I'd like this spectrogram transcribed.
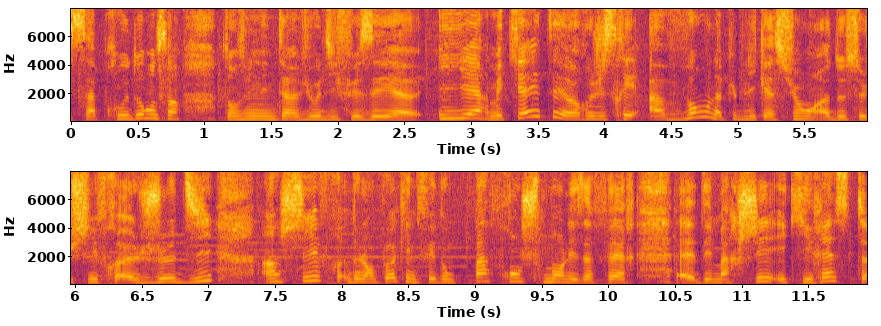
sa prudence Hein, dans une interview diffusée euh, hier, mais qui a été enregistrée avant la publication euh, de ce chiffre euh, jeudi. Un chiffre de l'emploi qui ne fait donc pas franchement les affaires des marchés et qui reste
